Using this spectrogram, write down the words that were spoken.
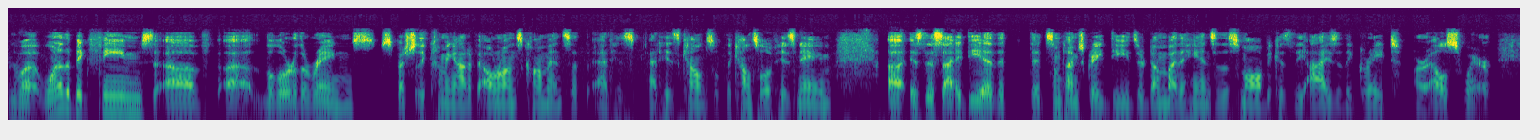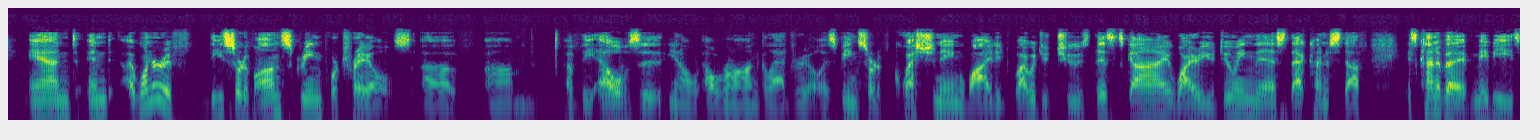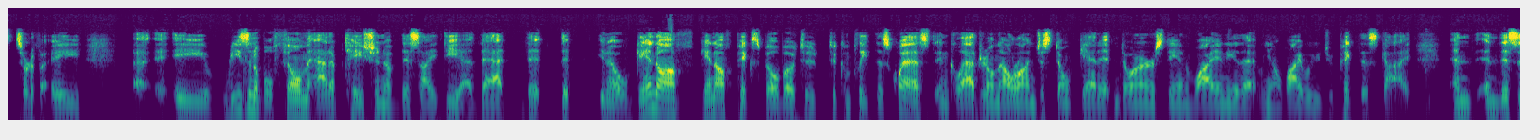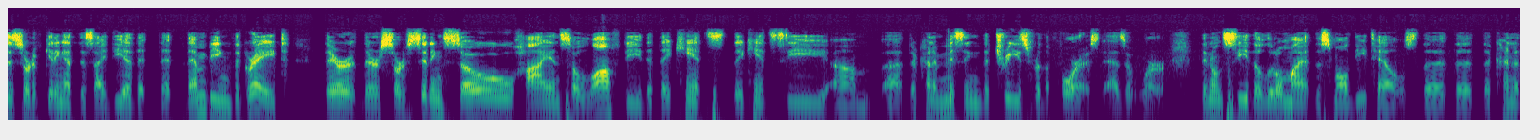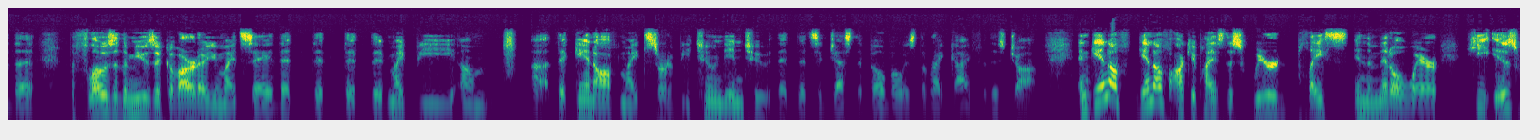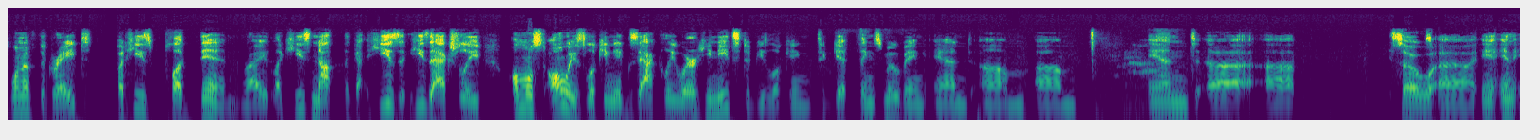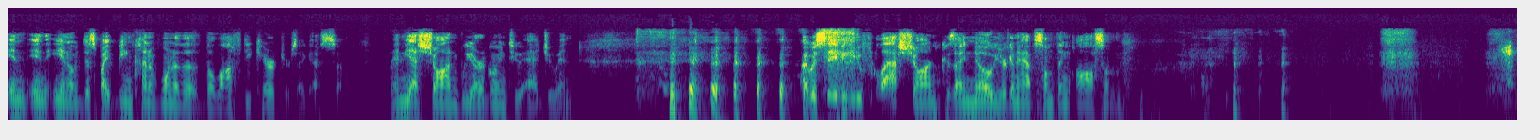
one of the big themes of uh, the Lord of the Rings, especially coming out of Elrond's comments at, at his at his council, the council of his name, uh, is this idea that that sometimes great deeds are done by the hands of the small because the eyes of the great are elsewhere, and and I wonder if these sort of on-screen portrayals of um, of the elves, uh, you know, Elrond, Galadriel, as being sort of questioning why did why would you choose this guy? Why are you doing this? That kind of stuff is kind of a maybe sort of a a reasonable film adaptation of this idea that that that you know Gandalf Gandalf picks Bilbo to to complete this quest, and Galadriel and Elrond just don't get it and don't understand why any of that. You know, why would you pick this guy? And and this is sort of getting at this idea that that them being the great they're they're sort of sitting so high and so lofty that they can't they can't see um, uh, they're kind of missing the trees for the forest as it were. They don't see the little the small details the, the, the kind of the, the flows of the music of Arda you might say that that, that, that might be um, uh, that Gandalf might sort of be tuned into that, that suggests that Bilbo is the right guy for this job. And Gandalf Gandalf occupies this weird place in the middle where he is one of the great but he's plugged in, right? Like he's not the guy. He's he's actually almost always looking exactly where he needs to be looking to get things moving, and um, um, and uh, uh, so uh, in, in in you know, despite being kind of one of the the lofty characters, I guess. So, and yes, Shaun, we are going to add you in. I was saving you for last, Shaun, because I know you're going to have something awesome.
